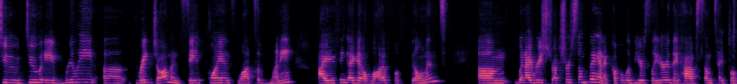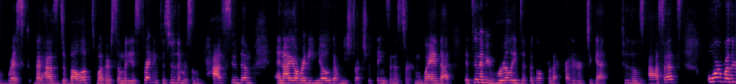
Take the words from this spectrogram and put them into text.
to do a really uh, great job and save clients lots of money. I think I get a lot of fulfillment um, when I restructure something and a couple of years later they have some type of risk that has developed, whether somebody is threatening to sue them or somebody has sued them, and I already know that we structure things in a certain way that it's going to be really difficult for that creditor to get to those assets, or whether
